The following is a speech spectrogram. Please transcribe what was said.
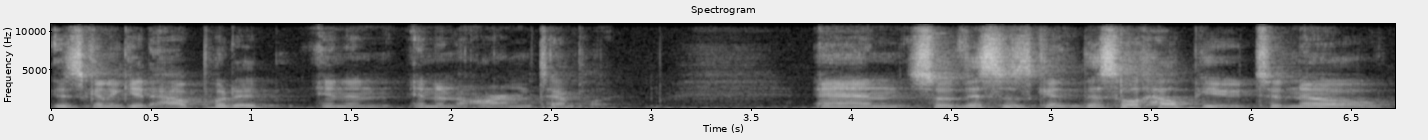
is gonna get outputted in an in an ARM template. And so this is gonna, this will help you to know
